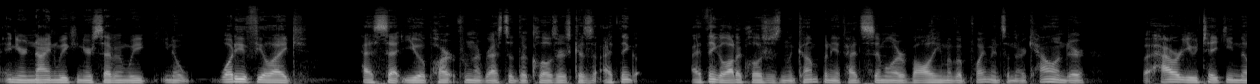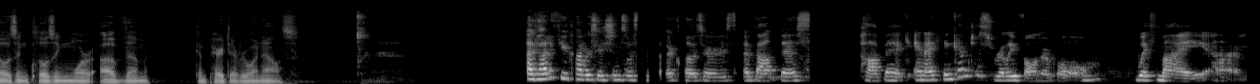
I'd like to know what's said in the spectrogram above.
in your nine week and your seven week. You know, what do you feel like has set you apart from the rest of the closers? Because I think, I think a lot of closers in the company have had similar volume of appointments in their calendar. But how are you taking those and closing more of them compared to everyone else? I've had a few conversations with other closers about this topic, and I think I'm just really vulnerable with my um,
